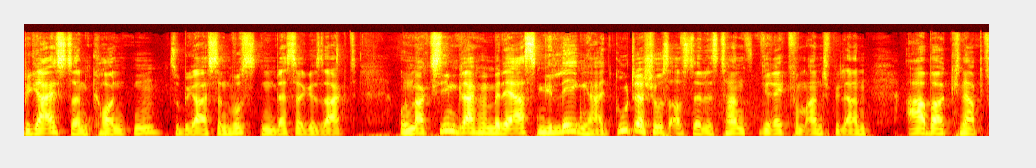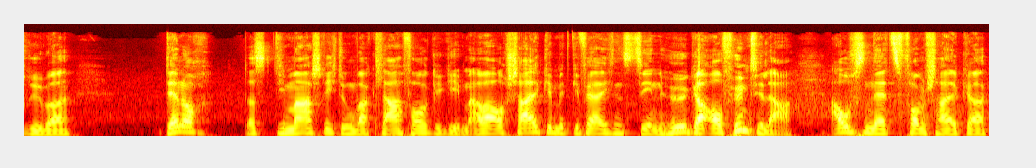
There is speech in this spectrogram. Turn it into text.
begeistern konnten, zu begeistern wussten, besser gesagt. Und Maxim gleich mal mit der ersten Gelegenheit. Guter Schuss aus der Distanz, direkt vom Anspiel an, aber knapp drüber. Dennoch, das, die Marschrichtung war klar vorgegeben. Aber auch Schalke mit gefährlichen Szenen. Höger auf Hünteler. Außennetz vom Schalker.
